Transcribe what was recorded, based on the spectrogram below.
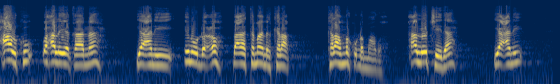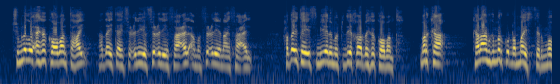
xaalku waxaa la yaqaanaa yani inuu dhaco bacda tamaami اkalaam kalaamku markuu dhammaado maxaa loo jeedaa yani jumladu waxay ka kooban tahay hadday tahay ficliyo ficli faacil ama ficliya naay faacil hadday tahay ismiyana mubtadi khabar bay ka kooban tahay marka kalaamka markuu dhammaystirmo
